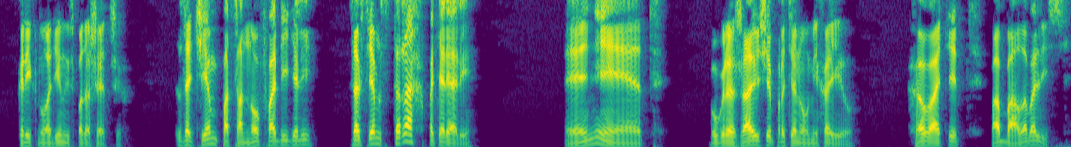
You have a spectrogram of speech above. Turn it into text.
— крикнул один из подошедших. «Зачем пацанов обидели? Совсем страх потеряли?» Э, нет, угрожающе протянул Михаил. Хватит, побаловались.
